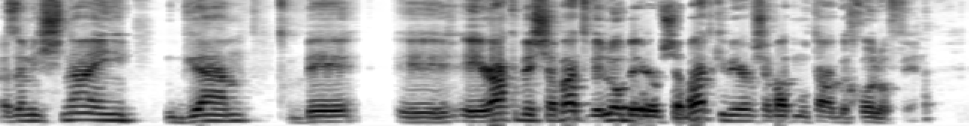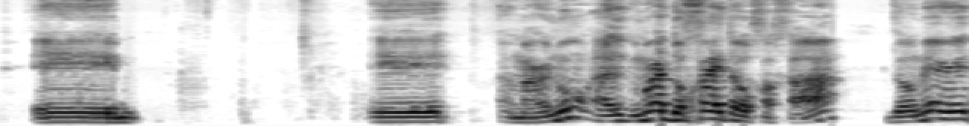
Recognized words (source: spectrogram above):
אז המשנה היא גם ב, אה, אה, רק בשבת ולא בערב שבת, כי בערב שבת מותר בכל אופן. אה, אה, אמרנו, הגמרא דוחה את ההוכחה, ואומרת,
